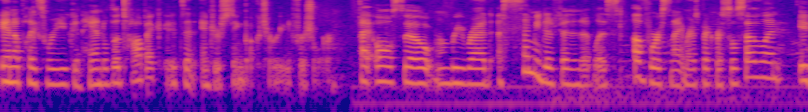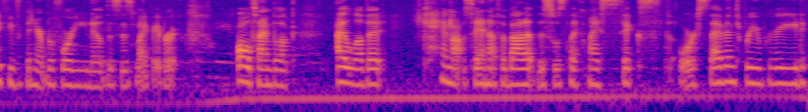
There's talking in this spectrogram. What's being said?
in a place where you can handle the topic it's an interesting book to read for sure. I also reread a semi-definitive list of worst nightmares by Krystal Sutherland. If you've been here before you know this is my favorite all-time book. I love it. Cannot say enough about it. This was like my sixth or seventh reread.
